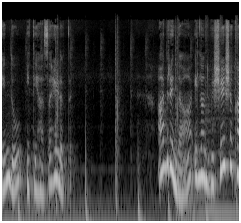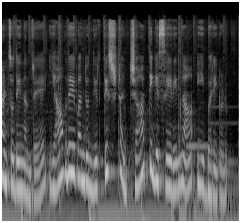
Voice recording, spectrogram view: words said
ಎಂದು ಇತಿಹಾಸ ಹೇಳುತ್ತೆ. ಆದ್ದರಿಂದ ಇಲ್ಲೊಂದು ವಿಶೇಷ ಕಾಣಿಸೋದೇನೆಂದರೆ ಯಾವುದೇ ಒಂದು ನಿರ್ದಿಷ್ಟ ಜಾತಿಗೆ ಸೇರಿಲ್ಲ ಈ ಬರಿಗಳು.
